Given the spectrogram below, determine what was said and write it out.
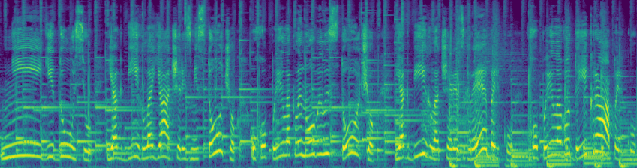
Ні, дідусю, як бігла я через місточок, ухопила кленовий листочок, як бігла через гребельку, вхопила води крапельку,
